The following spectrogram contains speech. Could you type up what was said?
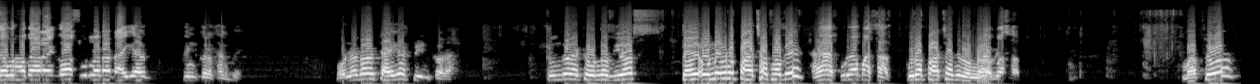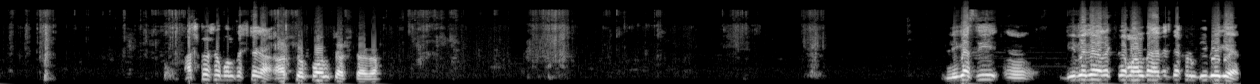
কাপড় হবে আড়াই গজ উন্নটা টাইগার প্রিন্ট করা থাকবে। ওনারাও টাইগার প্রিন্ট করা। সুন্দর একটা অন্য ভিউয়ার্স তবে অন্যগুলো পাঁচ হাত হবে? হ্যাঁ পুরা পাঁচাত পুরো পাঁচ হাতের অন্য হবে। মাত্র আটশোশো পঞ্চাশ টাকা। আটশো পঞ্চাশ টাকা। লিগাসি বিবেকের আরেকটা মাল দেখা যাচ্ছে এখন বিবেকের।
